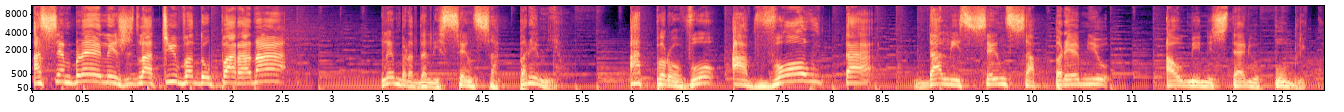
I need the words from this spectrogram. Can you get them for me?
Assembleia Legislativa do Paraná lembra da licença prêmio? Aprovou a volta da licença prêmio ao Ministério Público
